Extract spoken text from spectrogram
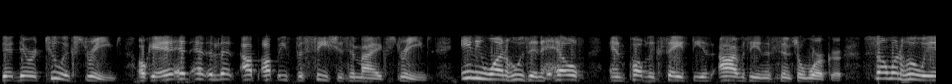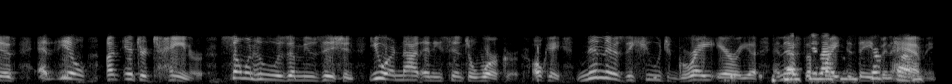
there, there are two extremes. Okay, and, and, and let, I'll, I'll be facetious in my extremes. Anyone who's in health and public safety is obviously an essential worker. Someone who is, you know, an entertainer, someone who is a musician, you are not an essential worker. Okay, and then there's the huge gray area, and that's the fight that they've been having.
